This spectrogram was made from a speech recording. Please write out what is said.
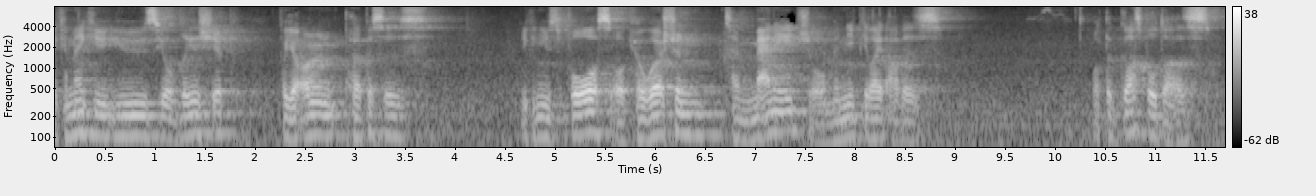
it can make you use your leadership for your own purposes. You can use force or coercion to manage or manipulate others. What the gospel does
